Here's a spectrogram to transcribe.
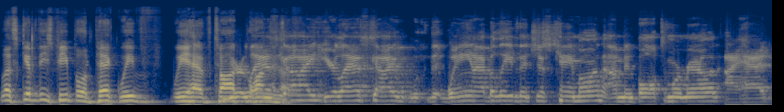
let's give these people a pick. We've we have talked Your last guy, your last guy, Wayne, I believe that just came on. I'm in Baltimore, Maryland. I had,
